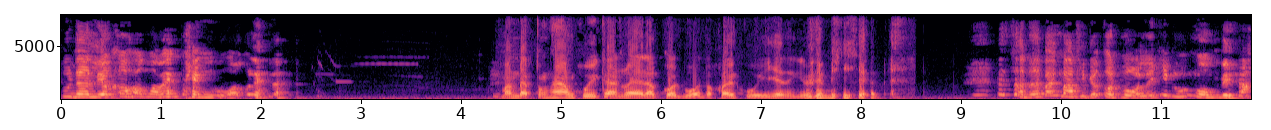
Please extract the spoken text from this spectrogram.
กูเดินเลี้ยวเข้าห้องมาแม่งแทงหัวกูเลยมันแบบต้องห้ามคุยกันเว้ยแล้วกดโหวตแล้วค่อยคุยเหี้ยอย่างงี้ไม่มีเหี้ยไอ้สัตว์เลยแม่งมาถึงก็กดโหวตเลยที่กูก็งงดิอะ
